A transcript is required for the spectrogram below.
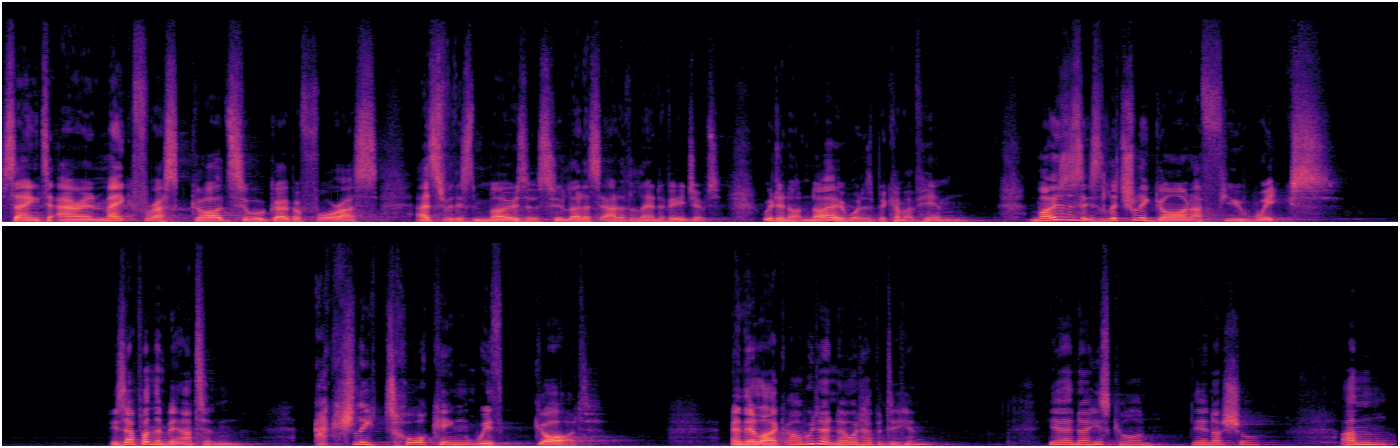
saying to Aaron, Make for us gods who will go before us. As for this Moses, who led us out of the land of Egypt, we do not know what has become of him. Moses is literally gone a few weeks. He's up on the mountain, actually talking with God. And they're like, Oh, we don't know what happened to him. Yeah, no, he's gone. Yeah, not sure. Um,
